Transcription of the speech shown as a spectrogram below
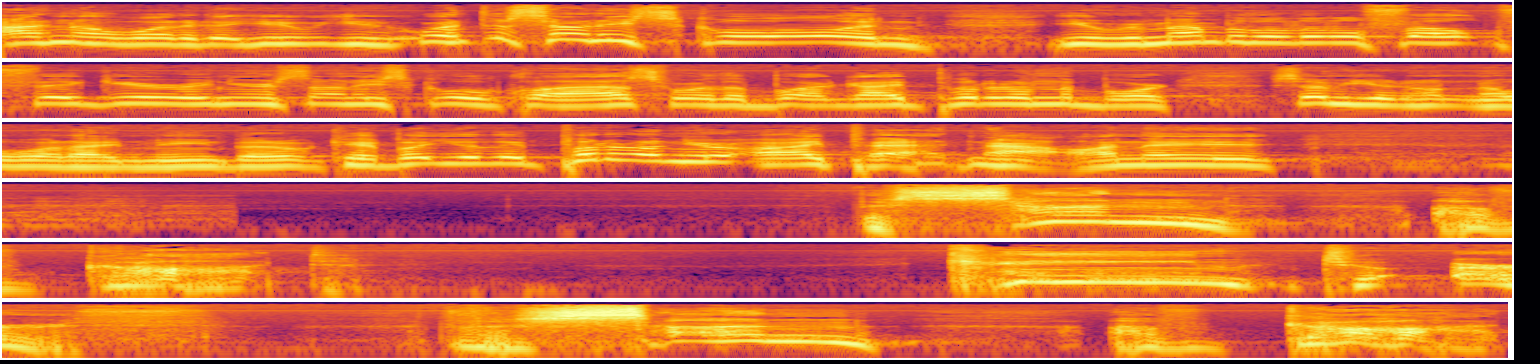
I know what it is. You you went to Sunday school and you remember the little felt figure in your Sunday school class where the guy put it on the board. Some of you don't know what I mean, but okay. But you, they put it on your iPad now, and they. The Son of God came to earth. The Son of God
